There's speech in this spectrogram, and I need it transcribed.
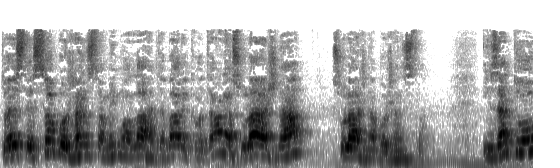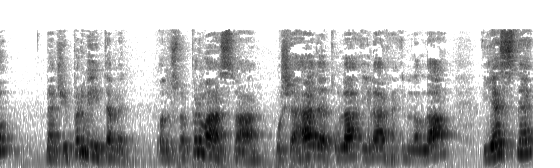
To jeste sva božanstva mimo Allaha tabaraka wa ta'ala su lažna, su lažna božanstva. I zato, znači prvi temelj, odnosno prva stvar u šahadatu la ilaha illallah jeste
